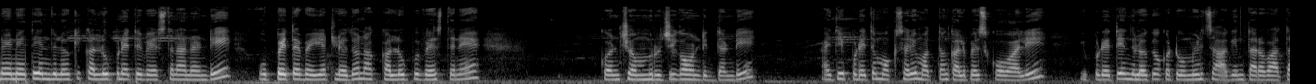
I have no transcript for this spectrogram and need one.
నేనైతే ఇందులోకి కల్లుప్పుని అయితే వేస్తున్నానండి. ఉప్పు అయితే వేయట్లేదు. నాకు కల్లుప్పు వేస్తేనే కొంచెం రుచిగా ఉండిద్దండి. అయితే ఇప్పుడైతే ఒకసారి మొత్తం కలిపేసుకోవాలి. ఇప్పుడైతే ఇందులోకి ఒక టూ మినిట్స్ ఆగిన తర్వాత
